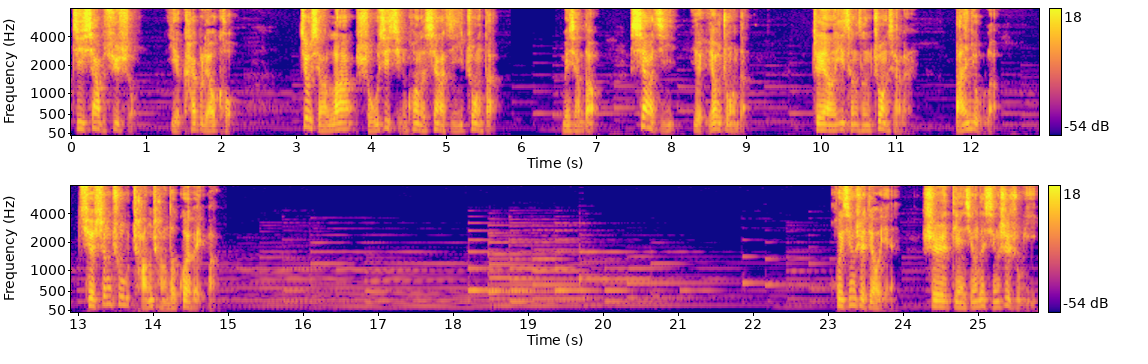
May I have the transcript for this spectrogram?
既下不去手，也开不了口，就想拉熟悉情况的下级壮胆。没想到下级也要壮胆，这样一层层撞下来，胆有了，却生出长长的怪尾巴。彗星式调研是典型的形式主义，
